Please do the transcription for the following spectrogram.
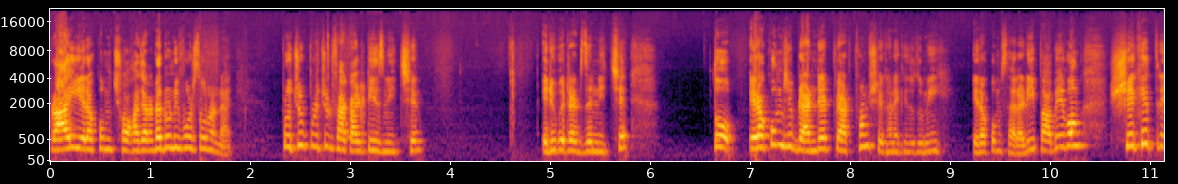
প্রায় এরকম ছ হাজার টোয়েন্টি ফোর সেভেনও নেয়। প্রচুর প্রচুর ফ্যাকাল্টিজ নিচ্ছে। এডুকেটারদের নিচ্ছে। তো এরকম যে ব্র্যান্ডেড প্ল্যাটফর্ম সেখানে কিন্তু তুমি এরকম স্যালারি পাবে এবং সেক্ষেত্রে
